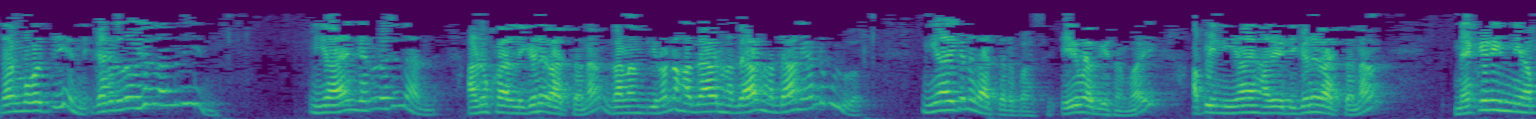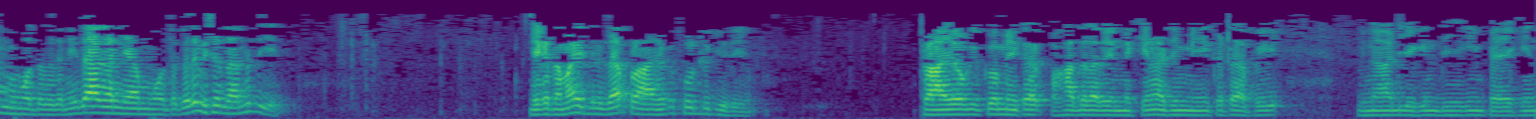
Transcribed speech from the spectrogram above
දැන් මොකද තියෙන්නේ? ගැටලුව විසඳන්න තියෙන්නේ. න්‍යායෙන් ගැටලුව විසඳන්න. අනුකල් ඉගෙන ගත්තා නම් ගණන් තියනවනම් හදාගෙන හදාගෙන හදාගෙන යන්න පුළුවන්. න්‍යාය ඉගෙන ගත්තට පස්සේ. ඒ වගේ තමයි අපි න්‍යාය හරියට ඉගෙන ගත්තා නම් නැකලින්නේ යම් මොහොතකද නිදාගන්නේ යම් මොහොතකද විසඳන්න තියෙන්නේ. මේක තමයි එදිනදා ප්‍රායෝගික පුරුදු කිරීම. ප්‍රායෝගිකව මේක පහදලා දෙන්න කියනවා. ඉතින් මේකට අපි විනාඩියකින් දෙකකින් පැයකින්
